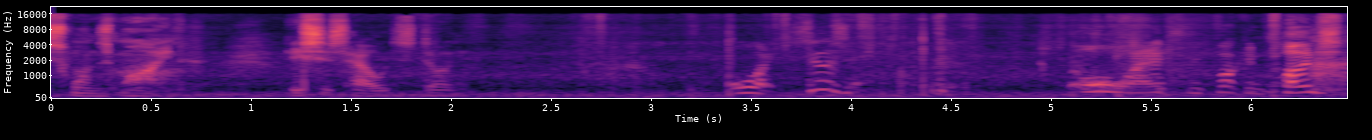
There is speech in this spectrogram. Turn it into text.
This one's mine. This is how it's done. Boy, Susan. Oh, I actually fucking punched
